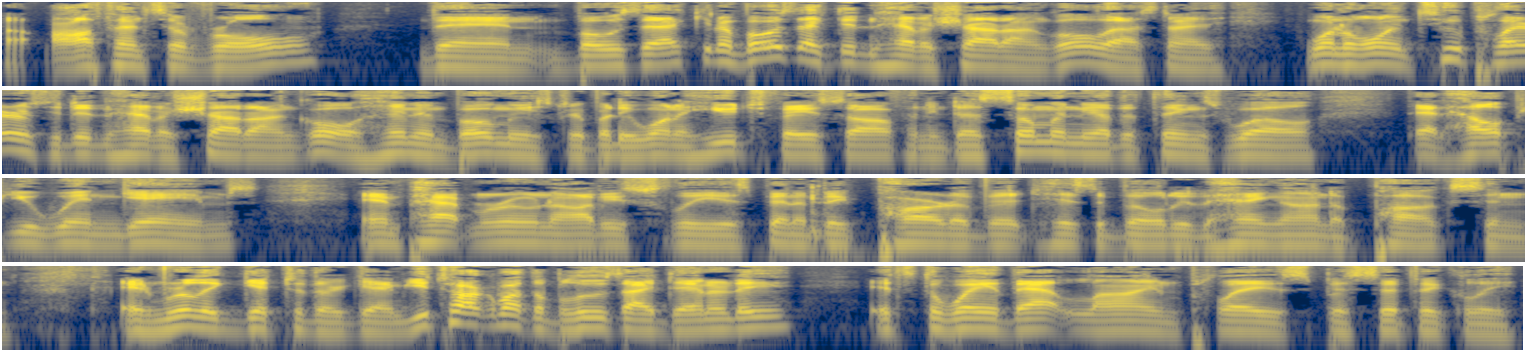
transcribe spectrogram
uh, offensive role than Bozak. You know, Bozak didn't have a shot on goal last night. One of only two players who didn't have a shot on goal, him and Bouwmeester, but he won a huge face-off, and he does so many other things well that help you win games. And Pat Maroon obviously has been a big part of it, his ability to hang on to pucks and, and really get to their game. You talk about the Blues' identity, it's the way that line plays specifically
